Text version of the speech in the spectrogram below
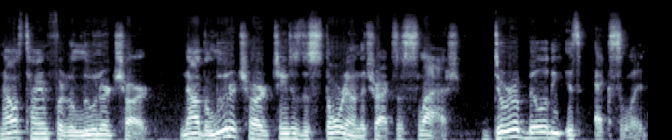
Now it's time for the lunar chart. Now the lunar chart changes the story on the Traxxas Slash. Durability is excellent.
